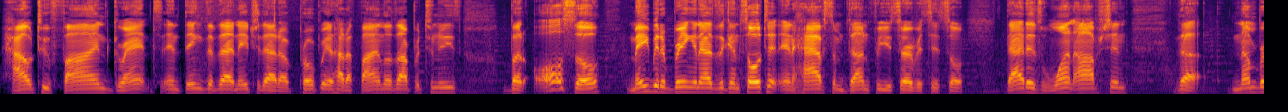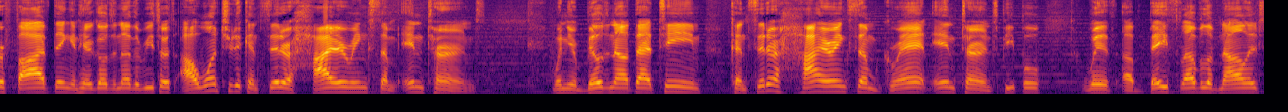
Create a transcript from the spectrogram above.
how to find grants and things of that nature that are appropriate, how to find those opportunities, but also maybe to bring in as a consultant and have some done for you services. So that is one option. The number five thing, and here goes another resource I want you to consider hiring some interns. When you're building out that team, consider hiring some grant interns, people with a base level of knowledge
